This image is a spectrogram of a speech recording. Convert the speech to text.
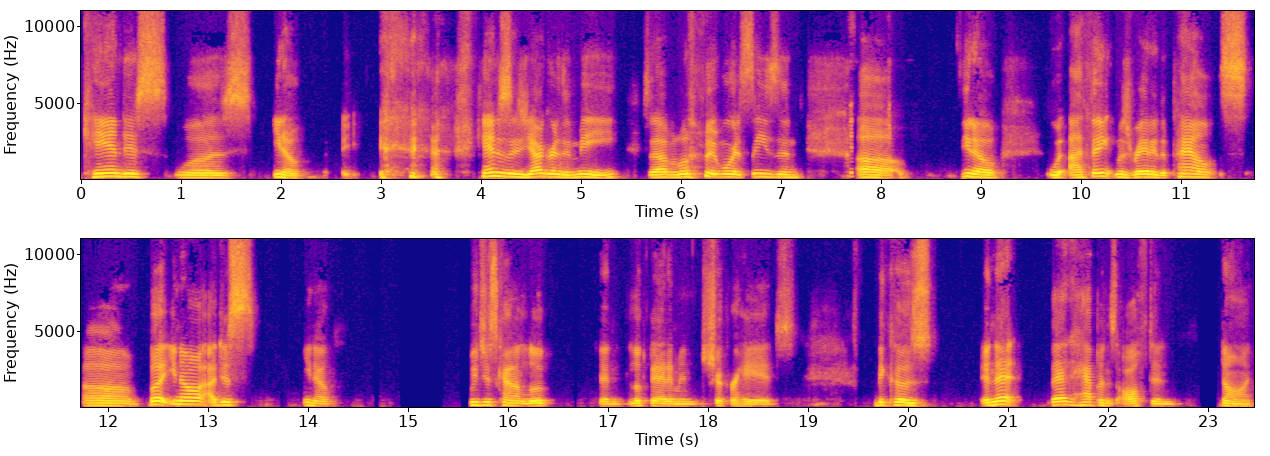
candice was you know candice is younger than me so I'm a little bit more seasoned. Uh, you know, I think was ready to pounce. Um, but you know, I just, you know, we just kind of looked and looked at him and shook our heads because, and that that happens often, Dawn.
